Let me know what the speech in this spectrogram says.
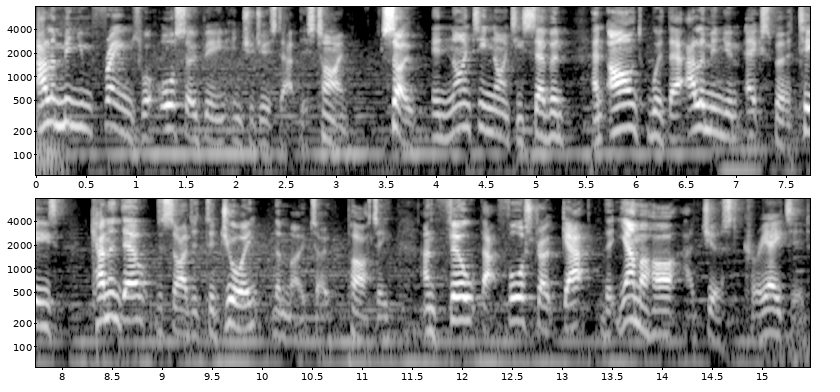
Aluminium frames were also being introduced at this time. So, in 1997, and armed with their aluminium expertise, Cannondale decided to join the Moto Party and fill that four-stroke gap that Yamaha had just created.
